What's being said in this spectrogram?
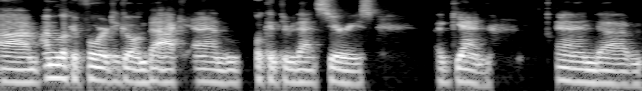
um, I'm looking forward to going back and looking through that series again. And um,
